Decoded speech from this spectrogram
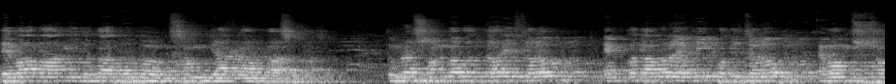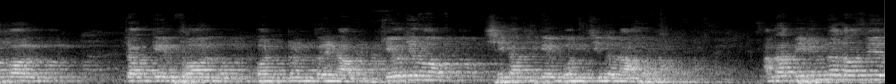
দেবাবাগি যথাপূর্বক সংজ্ঞানা তোমরা সংঘবদ্ধ হয়ে চলো, এক কথা বলো, একই পথে চলো এবং সকল যজ্ঞের ফল বন্টন করে নাও। কেউ যেন সেখান থেকে বঞ্চিত না হয়। আমরা বিভিন্ন ধর্মের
